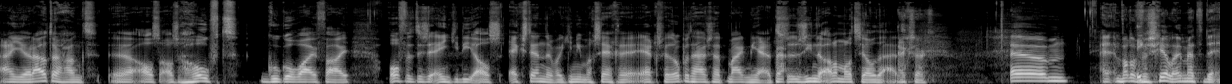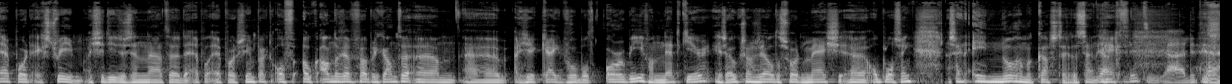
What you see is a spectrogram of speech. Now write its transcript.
aan je router hangt als, als hoofd Google Wi-Fi, of het is eentje die als extender, wat je niet mag zeggen, ergens verder op het huis staat, maakt niet uit. Ze zien er allemaal hetzelfde uit. exact. Ehm, En wat een verschil hè, met de AirPort Extreme. Als je die dus inderdaad eh, de Apple AirPort Extreme pakt. Of ook andere fabrikanten. Ehm, eh, als je kijkt bijvoorbeeld Orbi van Netgear. Is ook zo'nzelfde soort mesh eh, oplossing. Dat zijn enorme kasten. Dat zijn ja, echt... dit, ja, dit is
